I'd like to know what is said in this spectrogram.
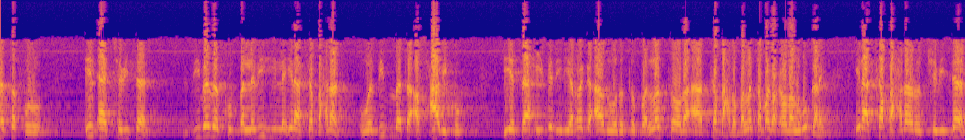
an takfuruu in aada jabisaan dimamakum ballamihiina inaad ka baxdaan wa dimmata asxaabikum iyo saaxiibadiin iyo ragga aada wadato ballantooda aada ka baxdo ballanta magacooda lagu galay inaad ka baxdaan oo jebisaan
